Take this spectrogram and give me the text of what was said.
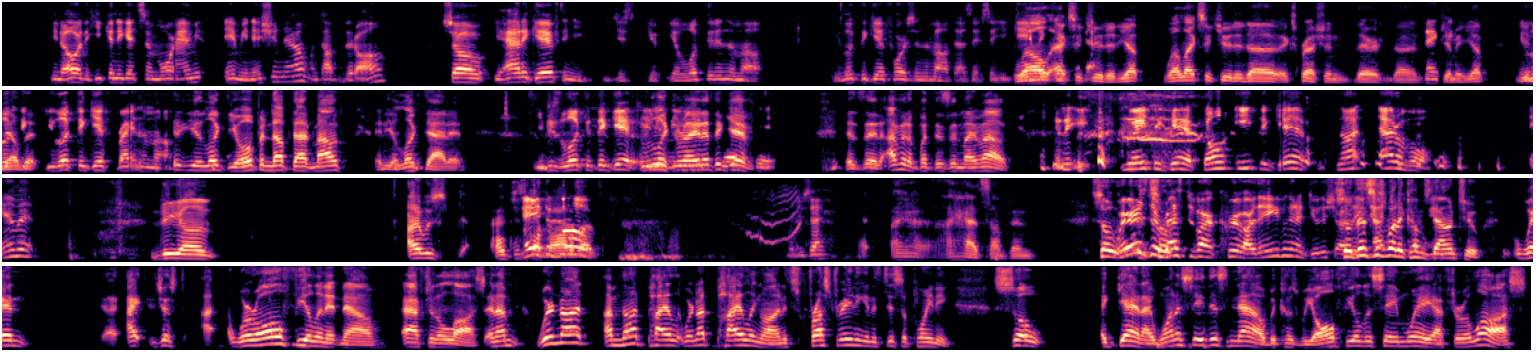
You know, are the Heat going to get some more ammu- ammunition now on top of it all? So you had a gift, and you, you just you, you looked it in the mouth. You looked the gift horse in the mouth, as they say. You gave Well executed. Yep. Well executed uh, expression there, uh, Thank you. Jimmy. Yep. You, You, looked nailed the, it. You looked the gift right in the mouth. You looked. You opened up that mouth and you looked at it. You just looked at the gift. You Looked right at the gift. it. and said, "I'm gonna put this in my mouth." You ate the gift. Don't eat the gift. It's not edible. Damn it. The um, I was. I just ate the boat. What'd you say? I ha- I had something. So Where is the so- rest of our crew? Are they even going to do the show? So this is what it comes down to. When I- I just I, we're all feeling it now after the loss, and I'm we're not I'm not piling we're not piling on. It's frustrating and it's disappointing. So again, I want to say this now because we all feel the same way after a loss.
